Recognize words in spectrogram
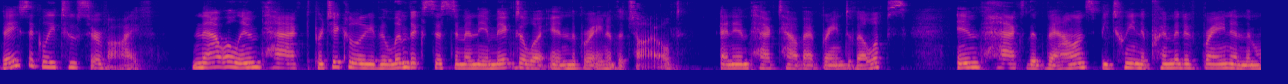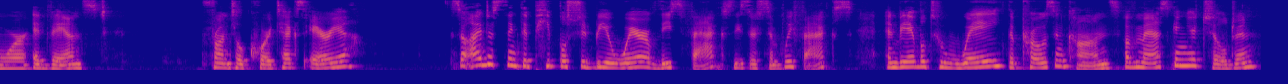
basically to survive. And that will impact particularly the limbic system and the amygdala in the brain of the child and impact how that brain develops, impact the balance between the primitive brain and the more advanced frontal cortex area so I just think that people should be aware of these facts. These are simply facts and be able to weigh the pros and cons of masking your children,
